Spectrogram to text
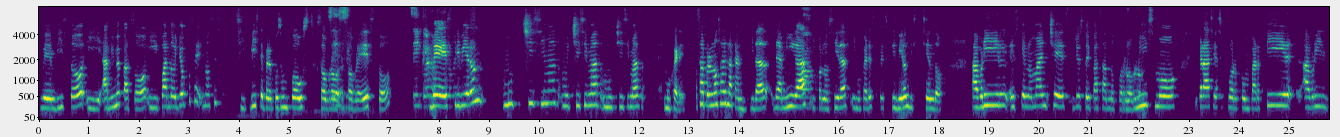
bien visto y a mí me pasó y cuando yo puse, no sé si viste, pero puse un post sobre, sobre esto, me escribieron muchísimas, muchísimas, muchísimas mujeres. O sea, pero no sabes la cantidad de amigas y conocidas y mujeres que me escribieron diciendo, Abril, es que no manches, yo estoy pasando por lo mismo, gracias por compartir, Abril,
